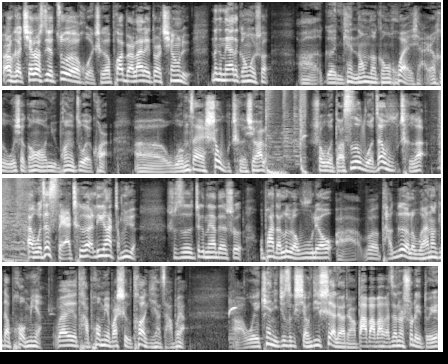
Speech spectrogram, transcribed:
二哥前段时间坐火车，旁边来了一对情侣，那个男的跟我说：“啊，哥，你看你能不能跟我换一下？然后我想跟我女朋友坐一块儿，呃，我们在十五车厢了。说我当时我在五车，哎，我在三车，离还这么远。说是这个男的说，我怕他路上无聊啊，我他饿了，我还能给他泡面，万一他泡面把手烫一下咋办？啊，我一看你就是个心地善良的人，叭叭叭叭在那说了一堆，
